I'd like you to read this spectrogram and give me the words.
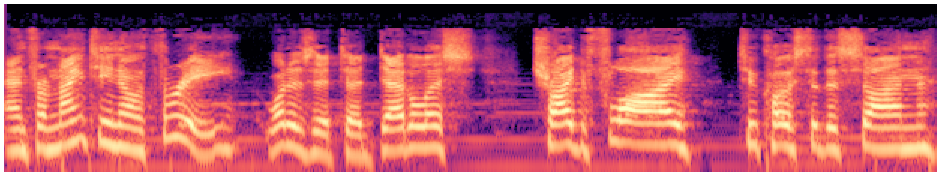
And from 1903, what is it? Uh, Daedalus tried to fly too close to the sun,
